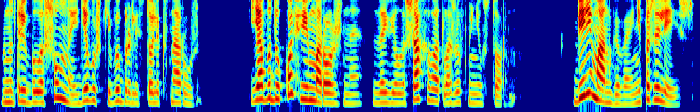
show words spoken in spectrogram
Внутри было шумно, и девушки выбрали столик снаружи. «Я буду кофе и мороженое», – заявила Шахова, отложив меню в сторону. «Бери манговое, не пожалеешь».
